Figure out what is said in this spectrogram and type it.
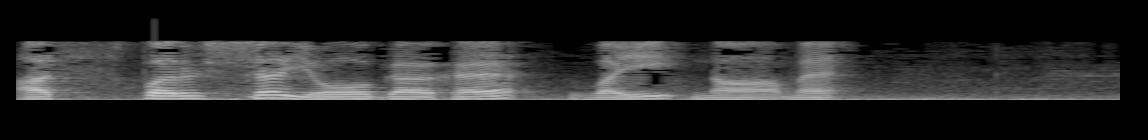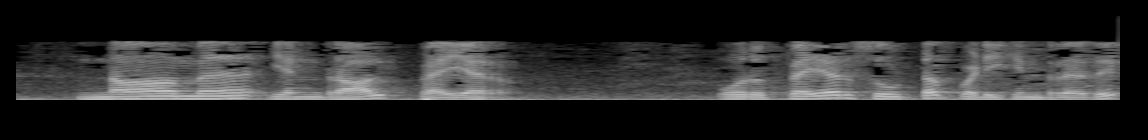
அஸ்பர்ஷ யோக வை நாம. நாம என்றால் பெயர். ஒரு பெயர் சூட்டப்படுகின்றது.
